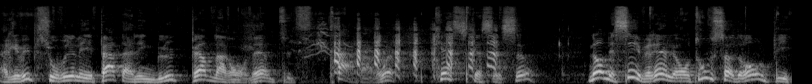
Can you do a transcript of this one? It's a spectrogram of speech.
arriver puis s'ouvrir les pattes à la ligne bleue, perdre la rondelle. Tu dis, qu'est-ce que c'est ça? Non, mais c'est vrai, là, on trouve ça drôle, puis...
